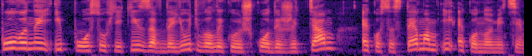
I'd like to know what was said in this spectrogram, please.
повеней і посух, які завдають великої шкоди життям, екосистемам і економіці.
